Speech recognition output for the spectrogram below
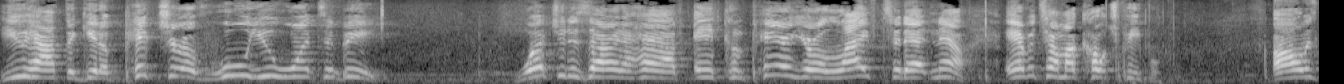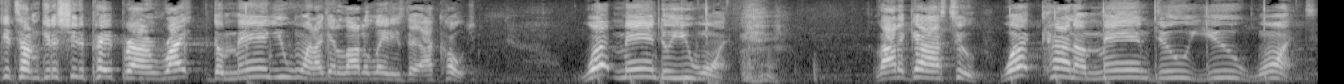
You have to get a picture of who you want to be, what you desire to have, and compare your life to that now. Every time I coach people, I always get tell them get a sheet of paper and write the man you want. I get a lot of ladies that I coach. What man do you want? a lot of guys too. What kind of man do you want?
